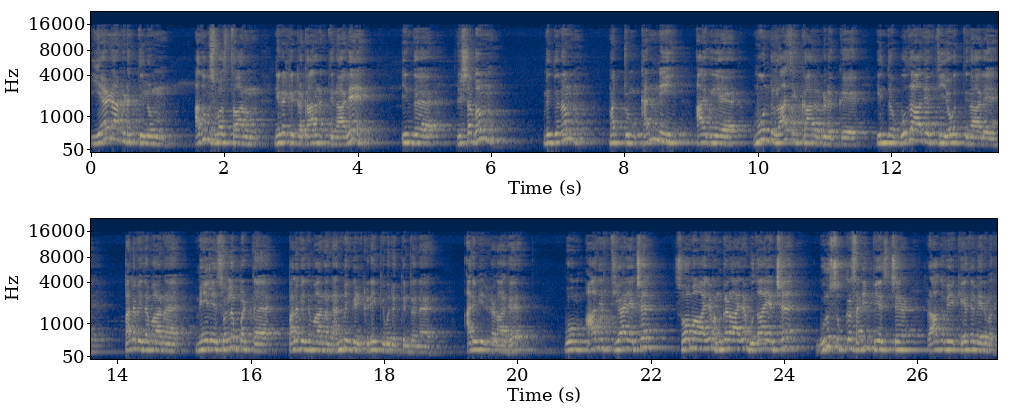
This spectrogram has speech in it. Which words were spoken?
ஏழாம் இடத்திலும் அதுவும் சுபஸ்தானம் நிகழ்கின்ற காரணத்தினாலே இந்த ரிஷபம் மிதுனம் மற்றும் கன்னி ஆகிய மூன்று ராசிக்காரர்களுக்கு இந்த புதாதித்ய யோகத்தினாலே பலவிதமான மேலே சொல்லப்பட்ட பலவிதமான நன்மைகள் கிடைக்கவிருக்கின்றன. அறிவீர்களாக ஓம் ஆதித்யாயச்ச சோமாய மங்களாய புதாயச்ச குரு சுக்கர சனிப்பியச்ச ராகவே கேதவே நமக.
